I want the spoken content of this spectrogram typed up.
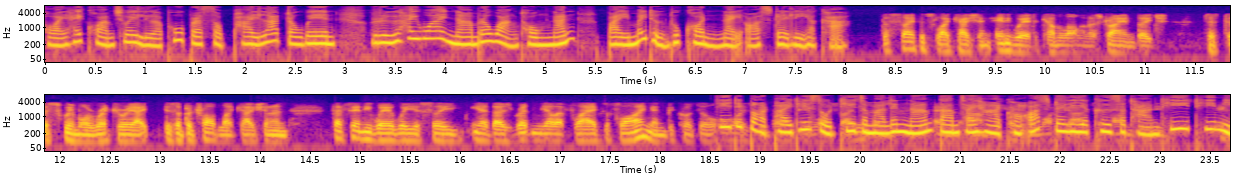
คอยให้ความช่วยเหลือผู้ประสบภัยลาดตระเวน หรือให้ว่ายน้ำระหว่างทงนั้นไปไม่ถึงทุกคนในออสเตรเลียค่ะ The safest location anywhere to come along an Australian beach to, to swim or recreate is a patrolled location and that's anywhere where you see you know those red and yellow flags are flying and because ที่ที่ปลอดภัยที่สุดที่จะมาเล่นน้ำตามชายหาดของออสเตรเลียคือสถานที่ที่มี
